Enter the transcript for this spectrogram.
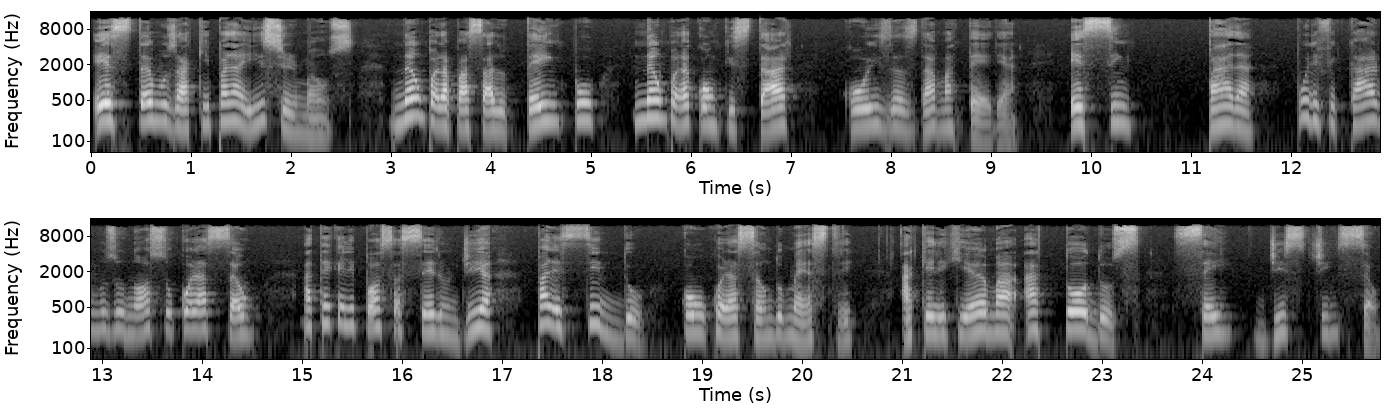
Estamos aqui para isso, irmãos, não para passar o tempo, não para conquistar coisas da matéria, e sim para purificarmos o nosso coração, até que ele possa ser um dia parecido com o coração do Mestre, aquele que ama a todos sem distinção.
